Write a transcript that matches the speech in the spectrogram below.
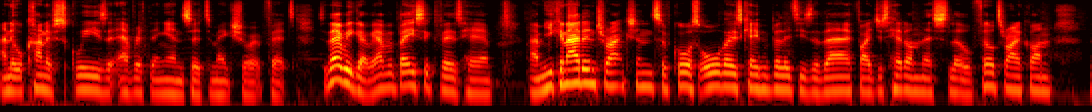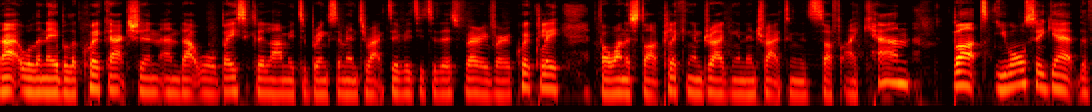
and it will kind of squeeze everything in so to make sure it fits. So there we go. We have a basic viz here. Um, you can add interactions. Of course, all those capabilities are there. If I just hit on this little filter icon, that will enable a quick action and that will basically allow me to bring some interactivity to this very, very quickly. If I want to start clicking and dragging and interacting with stuff, I can but you also get the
